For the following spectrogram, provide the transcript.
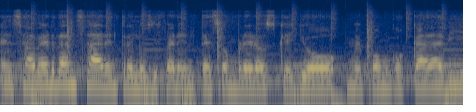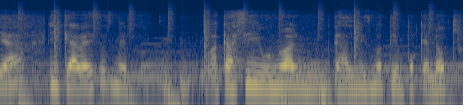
el saber danzar entre los diferentes sombreros que yo me pongo cada día y que a veces me casi uno al, al mismo tiempo que el otro.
